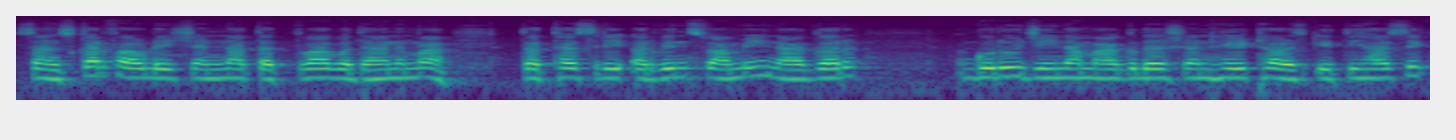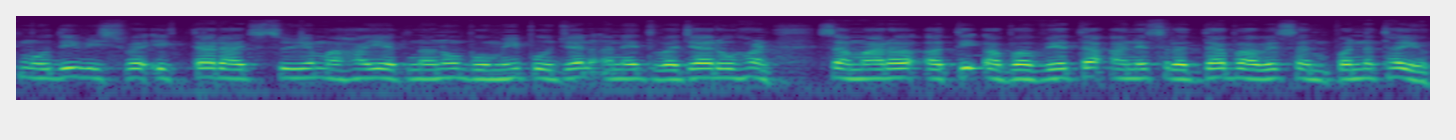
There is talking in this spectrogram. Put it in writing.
સંસ્કાર ફાઉન્ડેશનના તત્વાવધાનમાં તથા શ્રી અરવિંદ સ્વામી નાગર ગુરુજીના માર્ગદર્શન હેઠળ ઐતિહાસિક મોદી વિશ્વ એકતા રાજસૂય મહાયજ્ઞનું ભૂમિપૂજન અને ધ્વજારોહણ સમારોહ અતિ અભવ્યતા અને શ્રદ્ધાભાવે સંપન્ન થયો.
